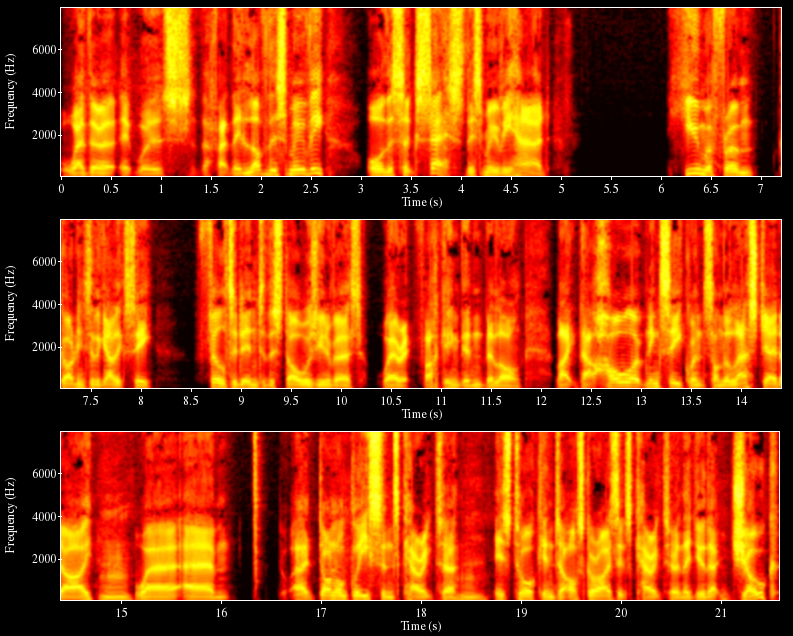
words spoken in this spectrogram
whether it was the fact they love this movie or the success this movie had. Humor from Guardians of the Galaxy filtered into the Star Wars universe where it fucking didn't belong. Like that whole opening sequence on The Last Jedi, where um, uh, Domhnall Gleeson's character is talking to Oscar Isaac's character, and they do that joke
